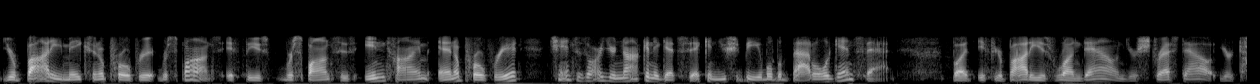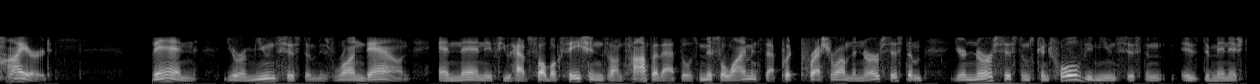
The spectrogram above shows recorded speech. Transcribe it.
your body makes an appropriate response. If the response is in time and appropriate, chances are you're not going to get sick, and you should be able to battle against that. But if your body is run down, you're stressed out, you're tired, then your immune system is run down. And then if you have subluxations on top of that, those misalignments that put pressure on the nerve system, your nerve system's control of the immune system is diminished,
